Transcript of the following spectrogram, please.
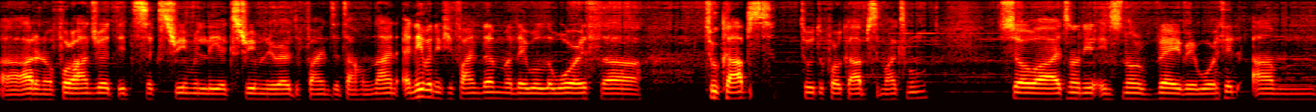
uh, I don't know, 400, it's extremely, extremely rare to find a town hall 9. And even if you find them, they will worth uh, two cups, two to four cups maximum. So uh, it's not, it's not very, very worth it. Um,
